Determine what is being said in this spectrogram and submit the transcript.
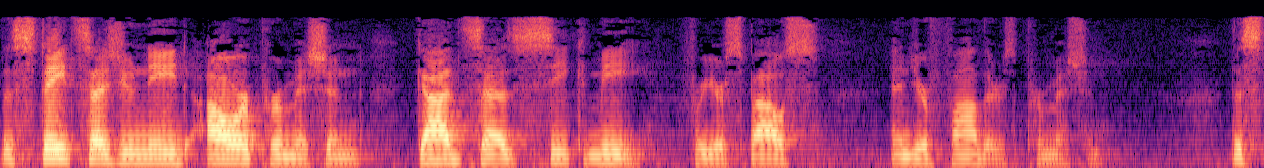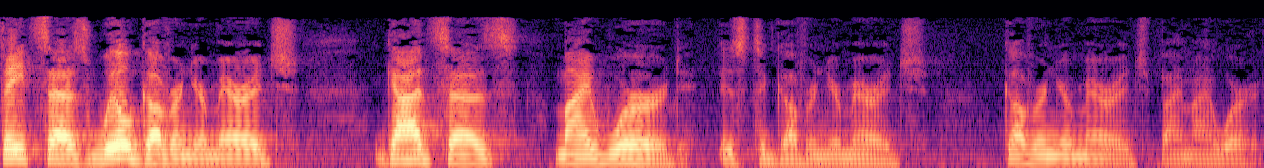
The state says you need our permission. God says, seek me for your spouse and your father's permission. The state says, we'll govern your marriage. God says, my word is to govern your marriage. Govern your marriage by my word.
